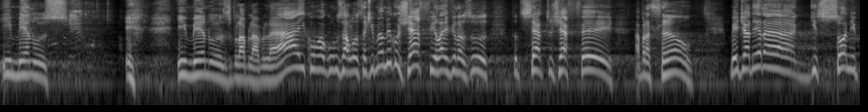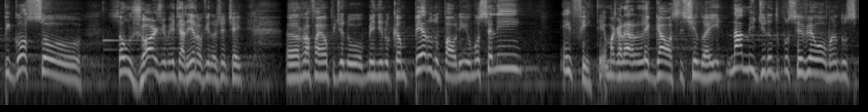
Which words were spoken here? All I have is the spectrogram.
e menos e, e, menos blá blá blá. E com alguns alôs aqui. Meu amigo Jeff, lá em Vila Azul. Tudo certo, Jeff? Abração. Medianeira Guissone Pigosso. São Jorge Medianeira ouvindo a gente aí. Uh, Rafael pedindo Menino Campeiro do Paulinho Mocelim. Enfim, tem uma galera legal assistindo aí. Na medida do possível, eu mando os,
